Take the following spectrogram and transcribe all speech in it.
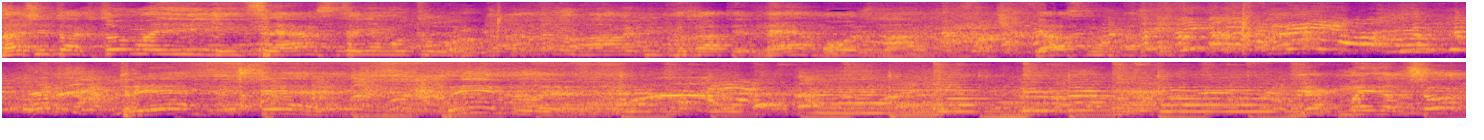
Значить так, хто має яйце, стаємо тут. Руками ногами підпихати не можна. Ясно? Три, чотири. Приїхали. Як маячок.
